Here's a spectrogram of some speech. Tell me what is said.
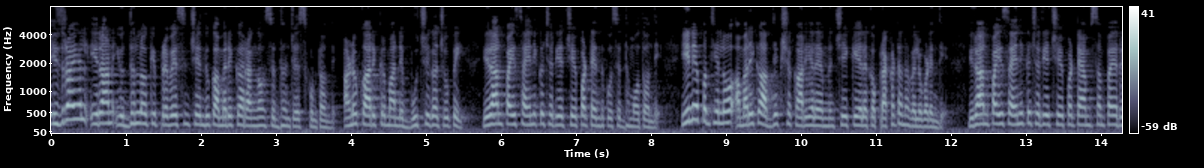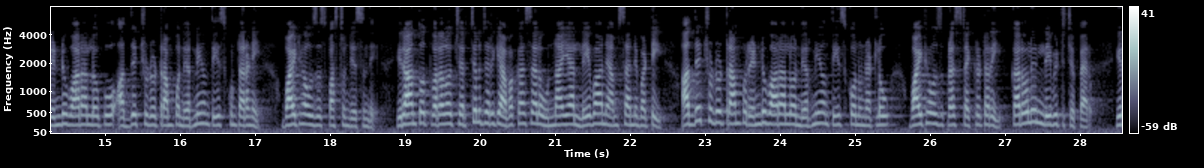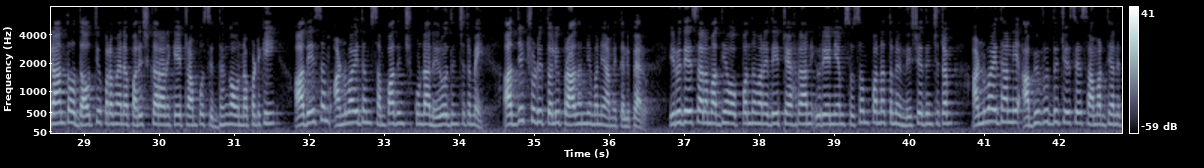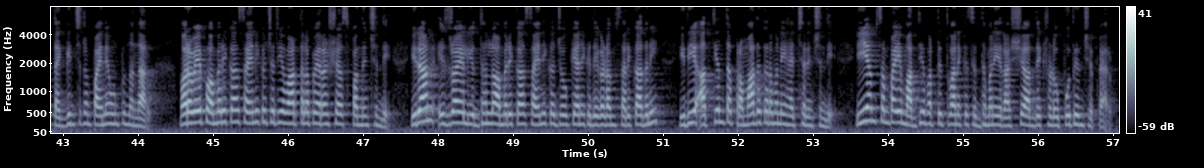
Israel Iran యుద్ధంలోకి ప్రవేశించేందుకు America రంగం సిద్ధం చేసుకుంటోంది. అణు కార్యక్రమాన్ని బూచిగా చూపి ఇరాన్పై సైనిక చర్య చేపట్టేందుకు సిద్దమవుతోంది ఈ నేపథ్యంలో అమెరికా అధ్యక్ష కార్యాలయం నుంచి కీలక ప్రకటన వెలువడింది. ఇరాన్పై సైనిక చర్య చేపట్టే అంశంపై రెండు వారాల్లోపు అధ్యక్షుడు ట్రంప్ నిర్ణయం తీసుకుంటారని వైట్ హౌస్ స్పష్టం చేసింది. ఇరాన్తో త్వరలో చర్చలు జరిగే అవకాశాలు ఉన్నాయా లేవా అనే అంశాన్ని బట్టి అధ్యక్షుడు ట్రంప్ రెండు వారాల్లో నిర్ణయం తీసుకోనున్నట్లు White House press secretary Karoline Leavitt చెప్పారు. ఇరాన్తో దౌత్యపరమైన పరిష్కారానికే ట్రంప్ సిద్ధంగా ఉన్నప్పటికీ ఆ దేశం అణ్వాయుధం సంపాదించకుండా నిరోధించడమే అధ్యక్షుడి తొలి ప్రాధాన్యమని ఆమె తెలిపారు. ఇరు దేశాల మధ్య ఒప్పందం అనేది టెహ్రాన్ యురేనియం సుసంపన్నతను నిషేధించడం అణ్వాయుధాల్ని అభివృద్ధి చేసే సామర్థ్యాన్ని తగ్గించడంపైనే ఉంటుందన్నారు. మరోవైపు అమెరికా సైనిక చర్య వార్తలపై రష్యా స్పందించింది. ఇరాన్ ఇజ్రాయెల్ యుద్ధంలో అమెరికా సైనిక జోక్యానికి దిగడం సరికాదని ఇది అత్యంత ప్రమాదకరమని హెచ్చరించింది. ఈ అంశంపై మధ్యవర్తిత్వానికి సిద్దమని రష్యా అధ్యక్షుడు పుతిన్ చెప్పారు.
